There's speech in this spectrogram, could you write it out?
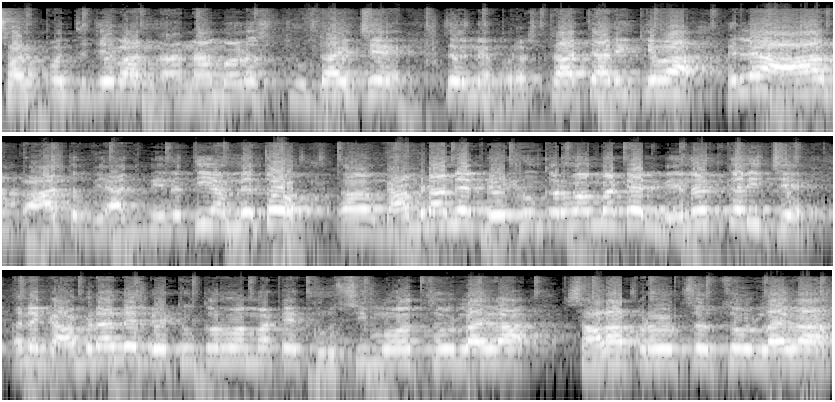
સરપંચ જેવા નાના માણસ ચૂંટાય છે, તો એને ભ્રષ્ટાચારી કેવા એટલે આ વાત વ્યાજબી નથી. અમે તો ગામડાને બેઠું કરવા માટે મહેનત કરી છે અને ગામડાને બેઠું કરવા માટે કૃષિ મહોત્સવ લાવ્યા, શાળા પ્રવેશોત્સવ લાવ્યા,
